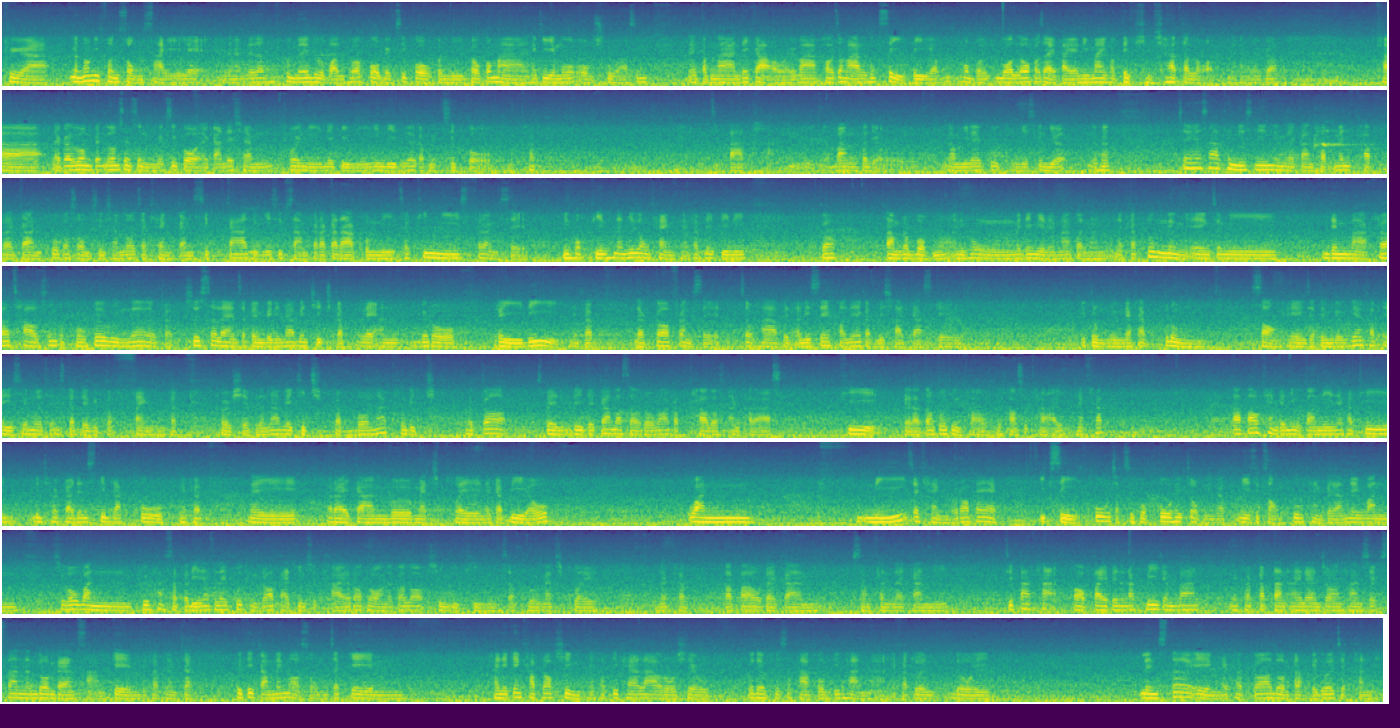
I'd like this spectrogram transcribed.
เผื่อมันต้องมีคนสงสัยแหละนะครับแล้วถ้าคุณไม่ได้ดูบอลเพราะว่าโกลเม็กซิโกคนนี้เขาก็มากิเยร์โมโอชัวซึ่งในตำนานได้กล่าวเอาไว้ว่าเขาจะมาทุก 4 ปีครับผมบอลโลกเขาใส่ไปอันนี้ไม่เขาติดทีมชาติตลอดนะฮะแล้วก็พาแล้วก็ร่วมเป็นร่วมสนับสนุนเม็กซิโกในการได้แชมป์ถ้วยนี้ในปีนี้ยินดีด้วยกับเม็กซิโกครับจิปาถะบ้างก็เดี๋ยวเรามีได้พูดเทนนิสกันเยอะนะฮะ แจ้งให้ทราบเทนนิสนิดนึงรายการฮอปแมนคัพรายการคู่ผสมชิงแชมป์โลกจะแข่งกัน 19-23 กรกฎาคมนี้จากที่นีสฝรั่งเศส มี 6 ทีมเท่านั้นที่ลงแข่งนะครับในปีนี้ก็ตามระบบเนาะอันนี้คงไม่ได้มีอะไรมากกว่านั้นนะครับกลุ่มหนึ่งเองจะมีเดนมาร์กคาราชาวซึ่งกับโคเกอร์วินเนอร์กับสวิตเซอร์แลนด์จะเป็นเบนิน่าเบนชิชกับเรอันเดโรรีดี้นะครับแล้วก็ฝรั่งเศสจะพาเป็นอลิเซ่คอนเน่กับริชาร์ดกาสเกลอีกกลุ่มหนึ่งนะครับ กลุ่ม 2 เองจะเป็นเบลเยียมครับเอลิเซ่เมอร์เทนส์กับเดวิดกับแฟงครับเพอร์เชียเบลนาเวคิชกับโบนาโคริชแล้วก็สเปนรีเบก้ามาซาโรวากับคาร์ลอสอันคาราสที่เดี๋ยวเราต้องพูดถึงเขาในข่าวสุดท้ายนะครับปาเป้าแข่งกันอยู่ตอนนี้นะครับ ที่ Winter Gardens ที่ Blackpool นะครับ ในรายการ World Match Play นะครับ เดี๋ยว วันนี้จะแข่งรอบแรกอีก 4 คู่จาก 16 คู่ให้จบนะครับ มี 12 คู่แข่งไปแล้วในวัน คิดว่าวันพฤหัสบดีน่าจะได้พูดถึงรอบ 8 ทีมสุดท้าย รอบรองแล้วก็รอบชิงอีกทีหนึงจาก World Match Play นะครับปาเป้ารายการสำคัญรายการนี้จิปาถะต่อไปเป็นรักบี้กันบ้างนะครับกัปตันไอร์แลนด์จอห์นนี่เซ็กซ์ตันนั้นโดนแบน 3 เกมนะครับหลังจากพฤติกรรมไม่เหมาะสมจากเกมไฮเนเก้นคัพรอบชิงนะครับที่แพ้ลาโรเชลล์เมื่อเดือนพฤษภาคมที่ผ่านมานะครับโดยโดยเลนสเตอร์เองนะครับก็โดนปรับไปด้วย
